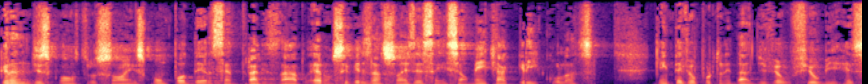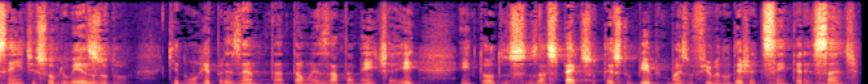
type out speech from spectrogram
grandes construções, com poder centralizado, eram civilizações essencialmente agrícolas. Quem teve a oportunidade de ver o filme recente sobre o Êxodo, que não representa tão exatamente aí em todos os aspectos o texto bíblico, mas o filme não deixa de ser interessante,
